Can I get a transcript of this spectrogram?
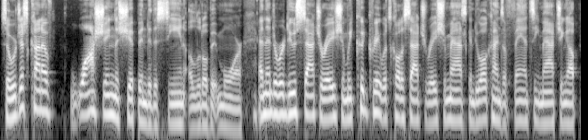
So we're just kind of washing the ship into the scene a little bit more. And then to reduce saturation, we could create what's called a saturation mask and do all kinds of fancy matching up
